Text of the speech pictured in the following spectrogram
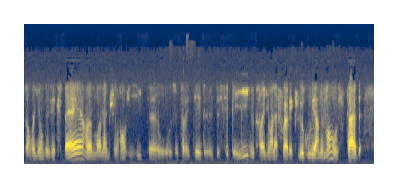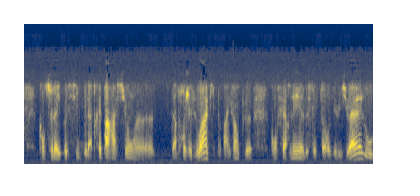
nous envoyons des experts. Euh, moi-même, je rends visite euh, aux autorités de, de, ces pays. Nous travaillons à la fois avec le gouvernement au stade, quand cela est possible, de la préparation euh, d'un projet de loi qui peut, par exemple, concerner le secteur audiovisuel ou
